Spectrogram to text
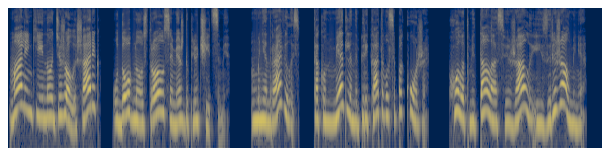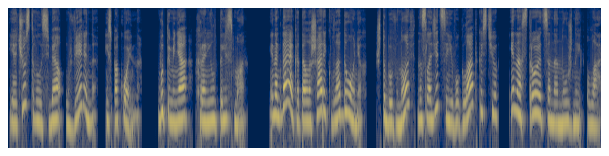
Маленький, но тяжелый шарик удобно устроился между ключицами. Мне нравилось, как он медленно перекатывался по коже. Холод металла освежал и заряжал меня. Я чувствовала себя уверенно и спокойно, будто меня хранил талисман. Иногда я катала шарик в ладонях, чтобы вновь насладиться его гладкостью и настроиться на нужный лад.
